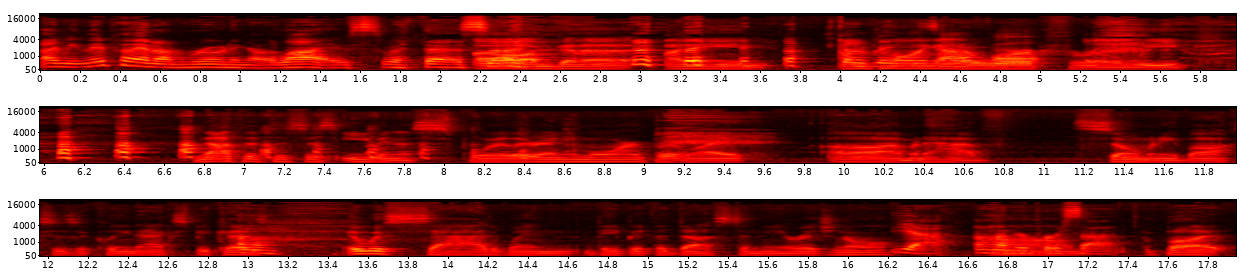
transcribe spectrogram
I mean, they plan on ruining our lives with this. Oh, I'm gonna. I mean, I'm calling out of work for a week. Not that this is even a spoiler anymore, but like, uh, I'm gonna have so many boxes of Kleenex because Ugh. it was sad when they bit the dust in the original. yeah, a hundred Um, percent. But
